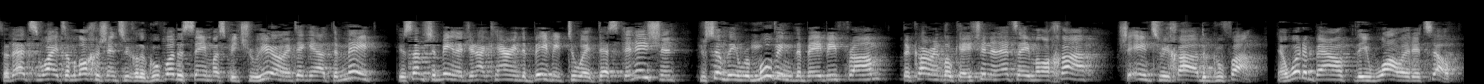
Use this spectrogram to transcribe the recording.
So that's why it's a malacha shen gufa. The same must be true here. When taking out the mate, the assumption being that you're not carrying the baby to a destination, you're simply removing the baby from the current location, and that's a malacha she'en tzricha the gufa. Now what about the wallet itself?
